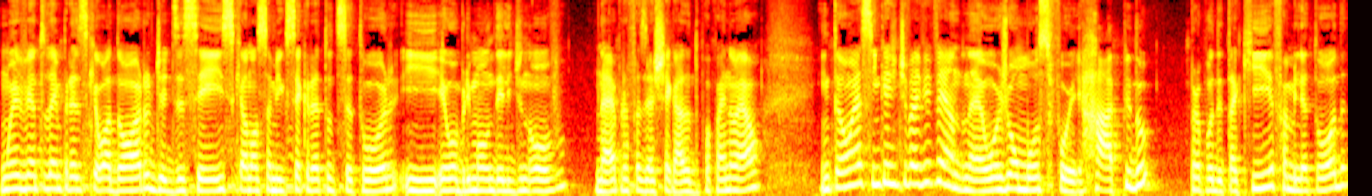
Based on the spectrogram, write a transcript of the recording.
um evento da empresa que eu adoro, dia 16, que é o nosso amigo secreto do setor, e eu abri mão dele de novo, né, para fazer a chegada do Papai Noel. Então é assim que a gente vai vivendo, né? Hoje o almoço foi rápido para poder estar tá aqui, a família toda.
